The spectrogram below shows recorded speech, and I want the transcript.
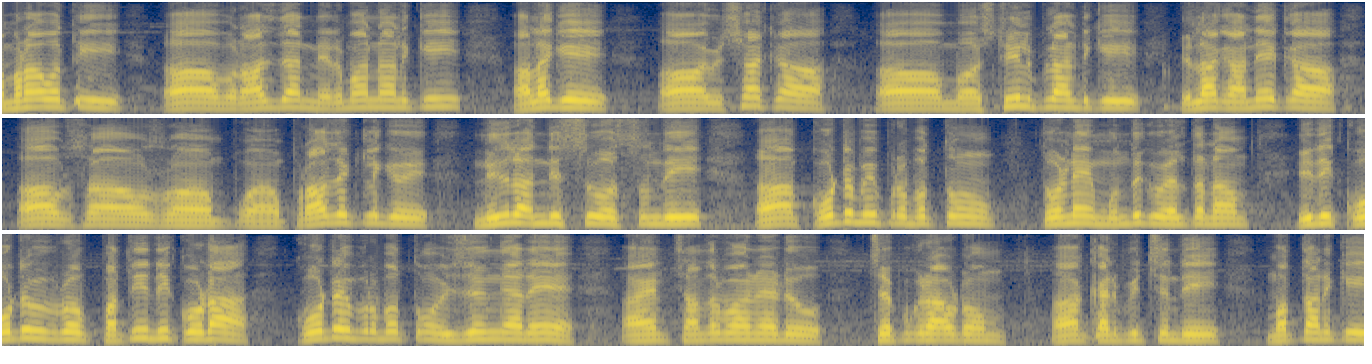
అమరావతి రాజధాని నిర్మాణానికి అలాగే విశాఖ స్టీల్ ప్లాంట్కి ఇలాగ అనేక ప్రాజెక్టులకి నిధులు అందిస్తూ వస్తుంది. కూటమి ప్రభుత్వంతోనే ముందుకు వెళ్తున్నాం. ఇది కూటమి ప్రతిదీ కూడా కూటమి ప్రభుత్వం విజయంగానే ఆయన చంద్రబాబు నాయుడు చెప్పుకురావడం కనిపించింది. మొత్తానికి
